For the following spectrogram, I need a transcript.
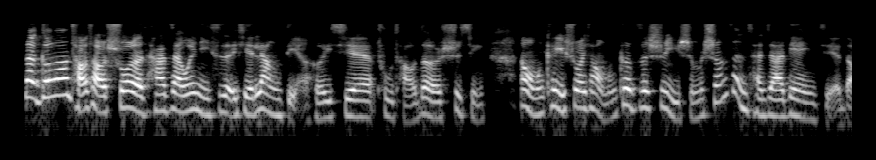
那刚刚草草说了他在威尼斯的一些亮点和一些吐槽的事情，那我们可以说一下我们各自是以什么身份参加电影节的，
